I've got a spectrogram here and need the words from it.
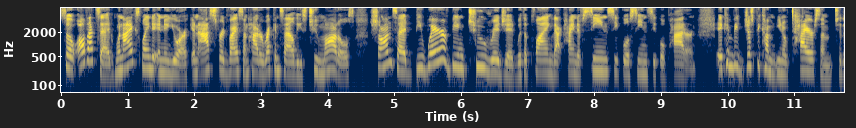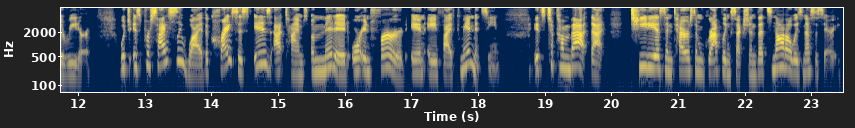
So, all that said, when I explained it in New York and asked for advice on how to reconcile these two models, Shawn said, Beware of being too rigid with applying that kind of scene sequel, scene sequel pattern. It can be just become, you know, tiresome to the reader, which is precisely why the crisis is at times omitted or inferred in a Five Commandment scene. It's to combat that tedious and tiresome grappling section that's not always necessary.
